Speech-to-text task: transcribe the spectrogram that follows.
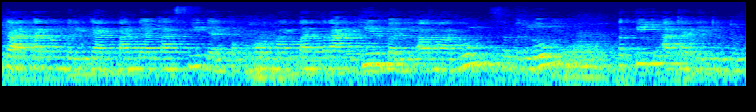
kita akan memberikan tanda kasih dan penghormatan terakhir bagi almarhum sebelum peti akan ditutup.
